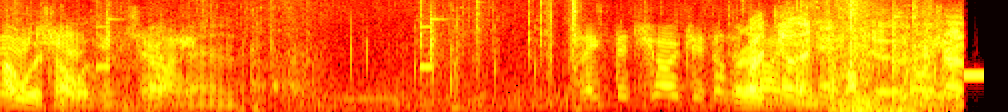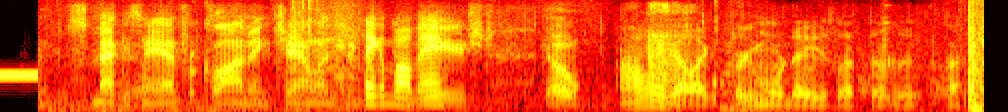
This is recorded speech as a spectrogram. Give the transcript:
I wish I wasn't chat destroy. banned. Place the charges on the They're like him I'm Yeah, we're trying to smack his hand for climbing challenge. Take him on, man. engaged. Go. I only got like three more days left of it. I think.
